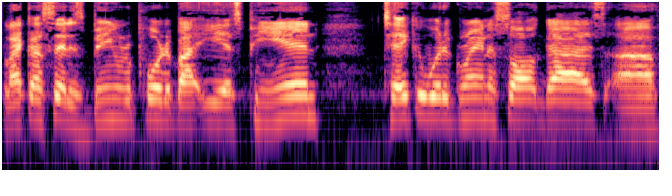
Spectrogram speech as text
like I said, it's being reported by ESPN. Take it with a grain of salt, guys. Uh,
